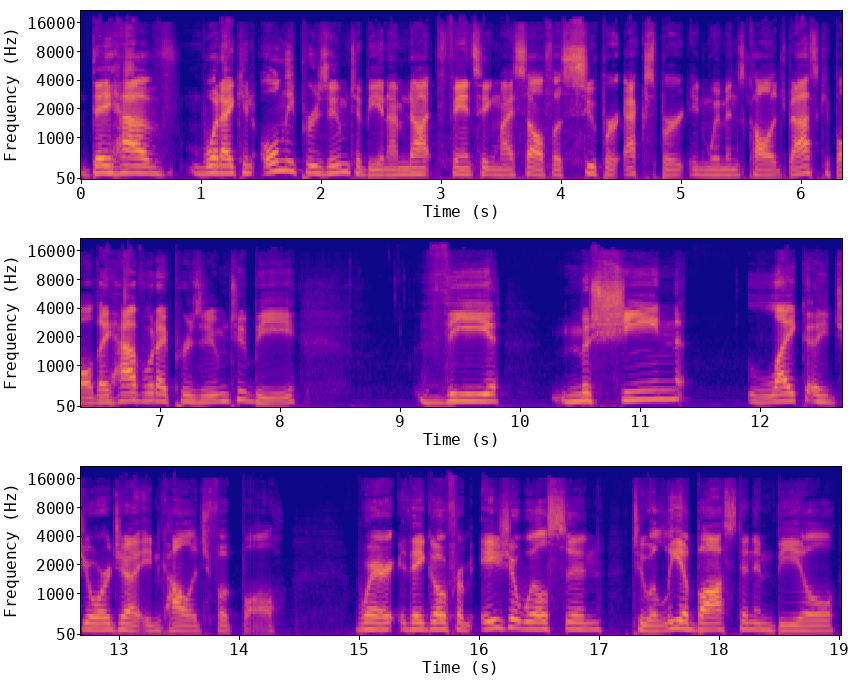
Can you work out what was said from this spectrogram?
They have what I can only presume to be, and I'm not fancying myself a super expert in women's college basketball, they have what I presume to be the machine like a Georgia in college football, where they go from A'ja Wilson to Aliyah Boston and Beal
